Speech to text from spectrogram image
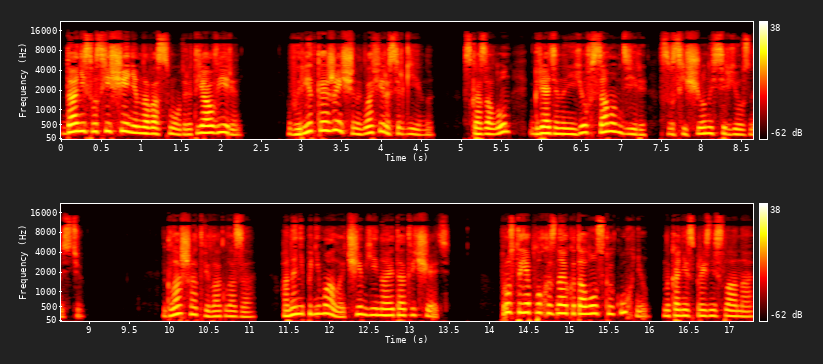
Да они с восхищением на вас смотрят, я уверен. — Вы редкая женщина, Глафира Сергеевна, — сказал он, глядя на нее в самом деле с восхищенной серьезностью. Глаша отвела глаза. Она не понимала, чем ей на это отвечать. — Просто я плохо знаю каталонскую кухню, — наконец произнесла она,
